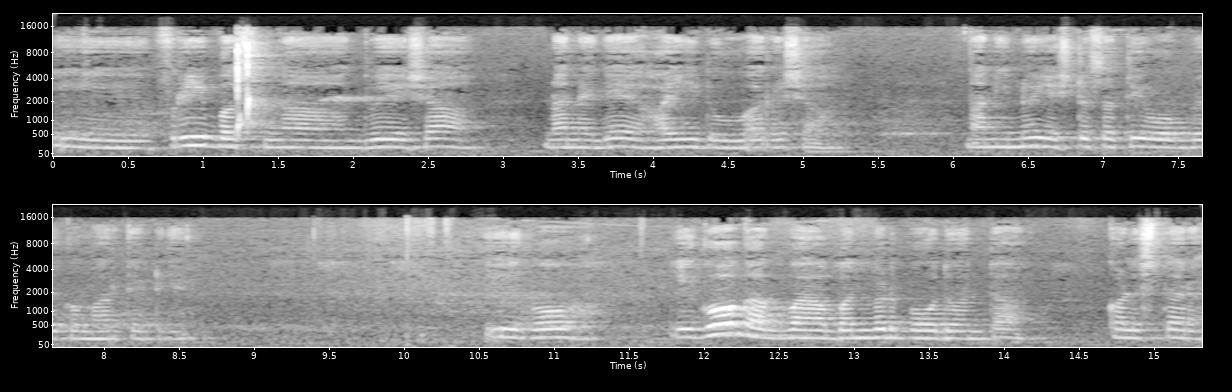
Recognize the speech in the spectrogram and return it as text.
ಈ ಫ್ರೀ ಬಸ್ನ ದ್ವೇಷ ನನಗೆ ಐದು ವರ್ಷ. ನಾನು ಇನ್ನೂ ಎಷ್ಟು ಸತಿ ಹೋಗಬೇಕು ಮಾರ್ಕೆಟ್ಗೆ? ಈಗೋ ಈಗೋಗ ಬಂದ್ಬಿಡ್ಬೋದು ಅಂತ ಕಳಿಸ್ತಾರೆ.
